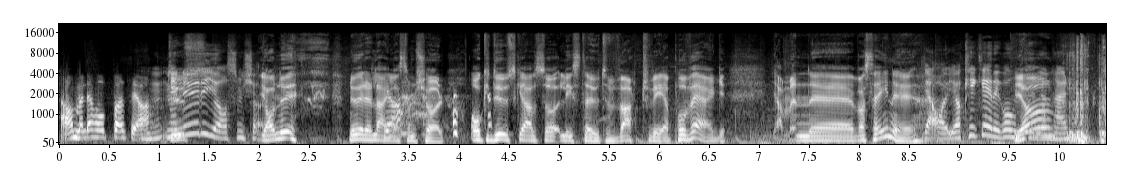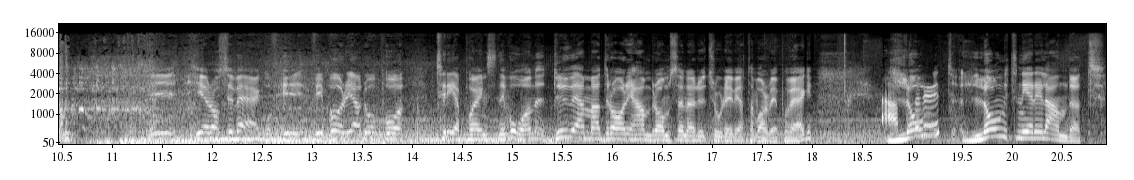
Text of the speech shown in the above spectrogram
Ja, men det hoppas jag. Mm, Men nu är det jag som kör. Ja, nu, nu är det Laila Ja. som kör. Och du ska alltså lista ut vart vi är på väg. Ja, men eh, vad säger ni? Ja, jag kickar igång Ja. bilen här. Vi ger oss iväg och vi, vi börjar då på trepoängsnivån. Du Emma drar i handbromsen när du tror dig veta var vi är på väg. Absolut. Långt, långt ner i landet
